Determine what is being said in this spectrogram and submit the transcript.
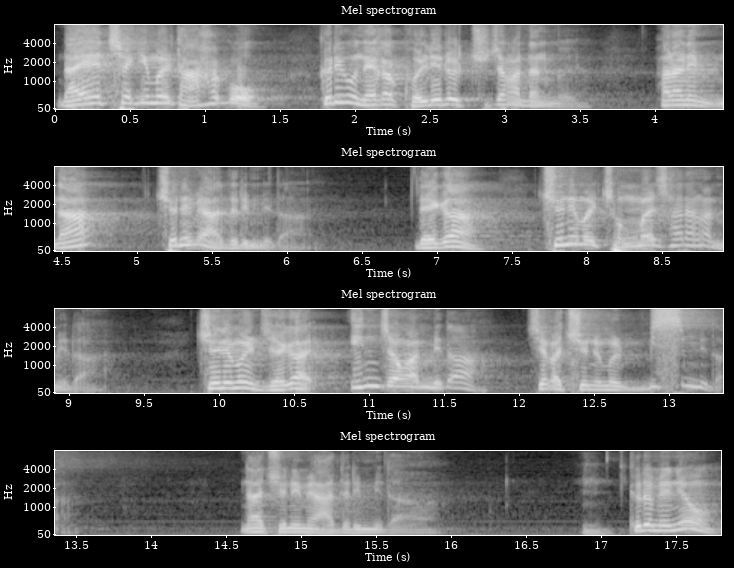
나의 책임을 다 하고 그리고 내가 권리를 주장한다는 거예요. 하나님, 나 주님의 아들입니다. 내가 주님을 정말 사랑합니다. 주님을 제가 인정합니다. 제가 주님을 믿습니다. 나 주님의 아들입니다. 음, 그러면요,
